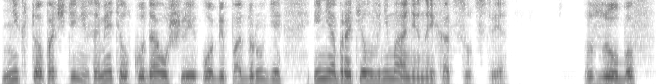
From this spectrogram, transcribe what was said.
Никто почти не заметил, куда ушли обе подруги, и не обратил внимания на их отсутствие. Зубов,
